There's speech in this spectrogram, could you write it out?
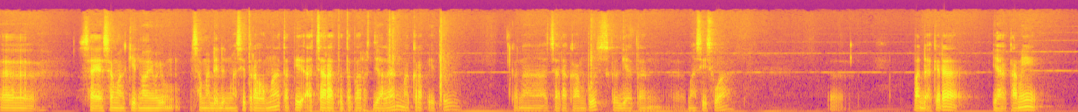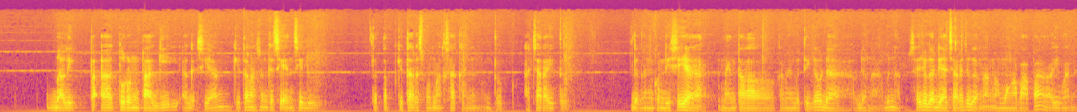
eh, saya sama Kinoy sama Deden masih trauma tapi acara tetap harus jalan makrab itu. Karena acara kampus kegiatan eh, mahasiswa Eh, pada akhirnya ya kami balik eh, turun pagi agak siang kita langsung ke CNC dulu. Tetap kita harus memaksakan untuk acara itu. Dengan kondisi ya mental kami bertiga udah udah nggak benar. Saya juga di acara juga nggak ngomong apa-apa nggak gimana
